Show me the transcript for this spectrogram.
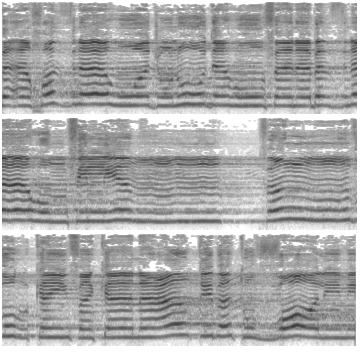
فأخذناه وجنوده فنبذناهم في اليم. فانظر كيف كان عاقبة الظالمين.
